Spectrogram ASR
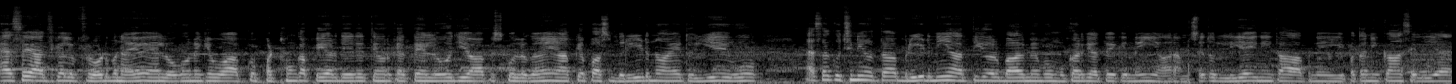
ایسے آج کل فراڈ بنائے ہوئے ہیں لوگوں نے کہ وہ آپ کو پٹھوں کا پیئر دے دیتے ہیں اور کہتے ہیں، لو جی آپ اس کو لگائیں، آپ کے پاس بریڈ نہ آئے تو یہ وہ، ایسا کچھ نہیں ہوتا۔ بریڈ نہیں آتی اور بعد میں وہ مکر جاتے کہ نہیں یار، ہم سے تو لیا ہی نہیں تھا آپ نے، یہ پتہ نہیں کہاں سے لیا ہے۔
